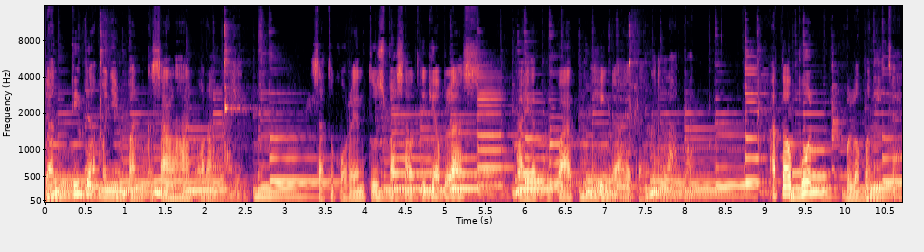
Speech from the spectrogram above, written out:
dan tidak menyimpan kesalahan orang lain. 1 Korintus pasal 13 ayat 4 hingga ayat yang ke-8. Ataupun belum menikah.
